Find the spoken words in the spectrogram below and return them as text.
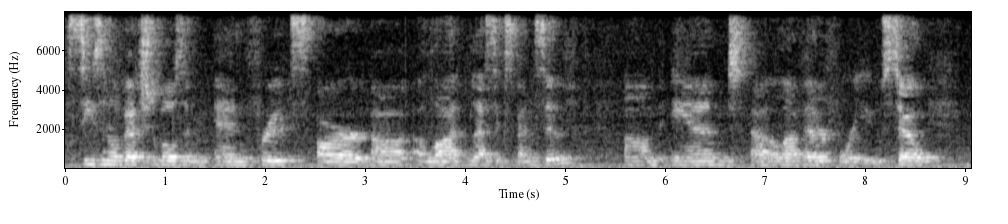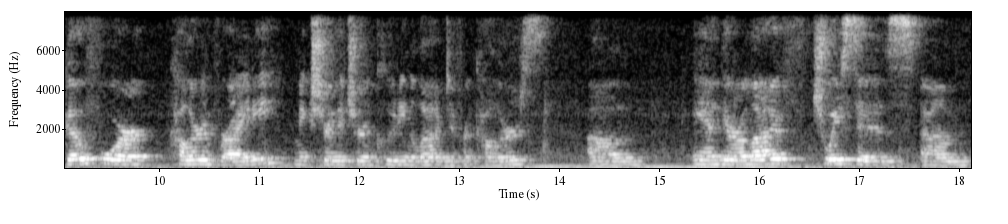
seasonal vegetables and, and fruits are uh, a lot less expensive um, and uh, a lot better for you. So go for color and variety. Make sure that you're including a lot of different colors. Um, and there are a lot of choices um,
